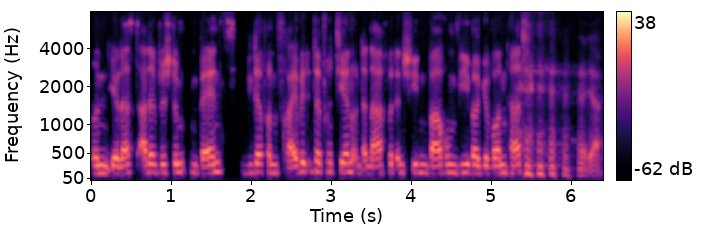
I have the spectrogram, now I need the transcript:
und ihr lasst alle bestimmten Bands wieder von Freiwild interpretieren und danach wird entschieden, warum Viva gewonnen hat. ja.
